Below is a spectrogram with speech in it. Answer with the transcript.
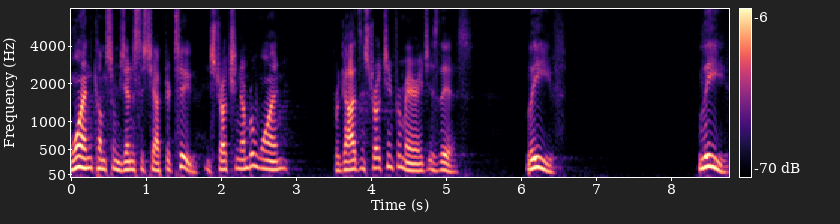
One comes from Genesis chapter 2. Instruction number one for God's instruction for marriage is this leave. Leave.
